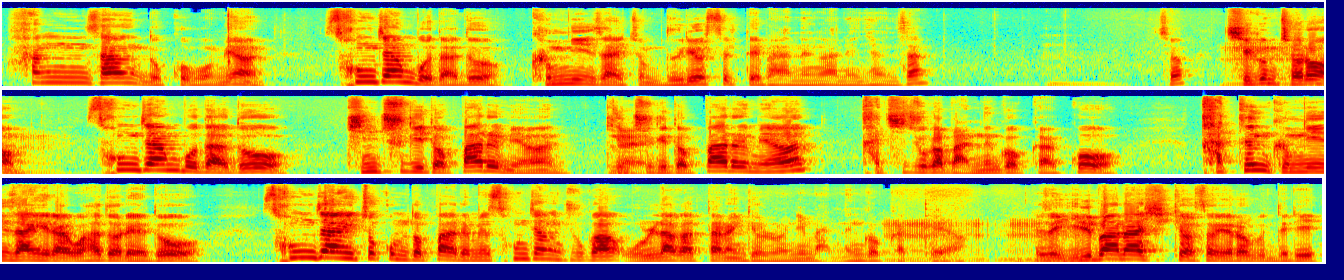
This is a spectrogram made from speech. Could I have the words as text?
항상 놓고 보면 성장보다도 금리 인상이 좀 느렸을 때 반응하는 현상. 그렇죠? 지금처럼 음. 성장보다도 긴축이 더 빠르면 긴축이 네. 더 빠르면 가치주가 맞는 것 같고 같은 금리 인상이라고 하더라도 성장이 조금 더 빠르면 성장주가 올라갔다는 결론이 맞는 것 같아요. 음, 음. 그래서 일반화시켜서 여러분들이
